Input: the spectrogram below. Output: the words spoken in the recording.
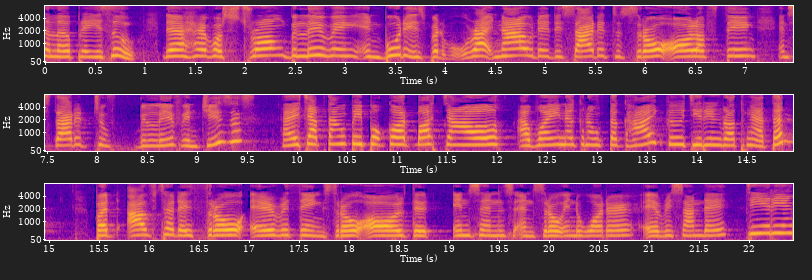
ទៅលើព្រះយេស៊ូវ They have a strong believing in Buddhist, but right now they decided to throw all of things and started to believe in Jesus. ហើយចាប់តាំងពីពួកគាត់បោះចោលអ្វីនៅក្នុងទឹកហើយគឺជារៀងរាល់ថ្ងៃអាទិត្យ But after they throw everything, throw all the incense and throw in the water every Sunday, ជារៀង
